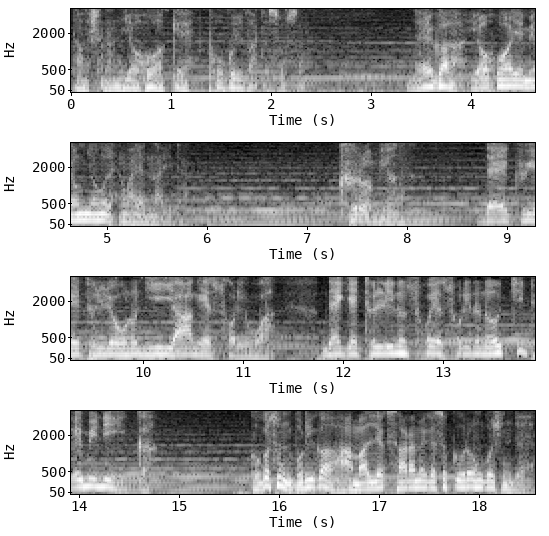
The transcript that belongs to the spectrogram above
당신은 여호와께 복을 받으소서. 내가 여호와의 명령을 행하였나이다. 그러면 내 귀에 들려오는 이 양의 소리와 내게 들리는 소의 소리는 어찌 됨이니이까? 그것은 무리가 아말렉 사람에게서 끌어온 것인데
